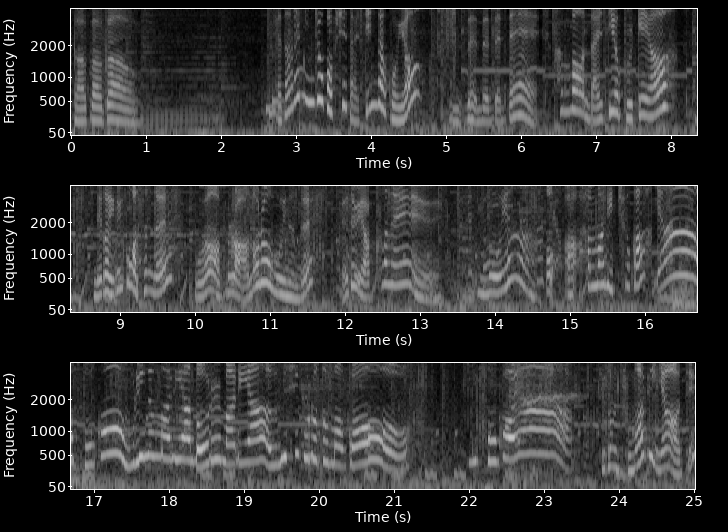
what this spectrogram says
가가가. 배달의 민족 없이 날뛴다고요? 네네네네 한번 날뛰어 볼게요 내가 이길 것 같은데? 뭐야 별로 안 어려워 보이는데? 애들 약하네 뭐야? 어? 아, 한 마리 추가? 야 보거 우리는 말이야 너를 말이야 음식으로도 먹어 이 보거야 지금 두 마리냐 아직?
